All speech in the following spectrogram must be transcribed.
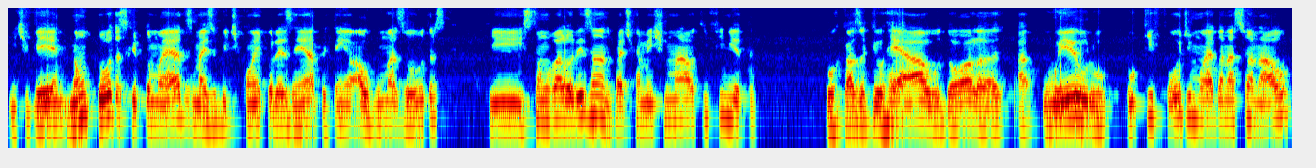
A gente vê não todas as criptomoedas, mas o Bitcoin, por exemplo, e tem algumas outras que estão valorizando praticamente numa alta infinita por causa que o real, o dólar, o euro, o que for de moeda nacional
